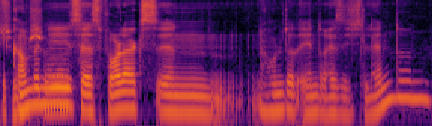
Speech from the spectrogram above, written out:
The Gymshark. company sells products in 131 Ländern.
